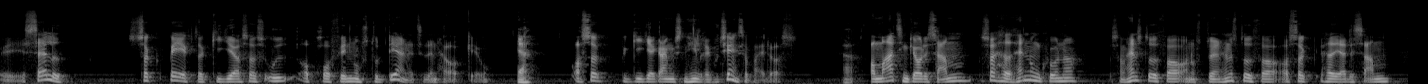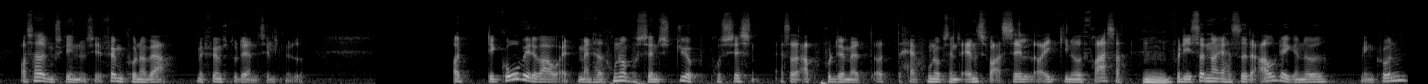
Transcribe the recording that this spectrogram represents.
øh, salget, så bagefter gik jeg også, også ud og prøvede at finde nogle studerende til den her opgave. Ja. Og så gik jeg i gang med sådan en hel rekrutteringsarbejde også. Ja. Og Martin gjorde det samme. Så havde han nogle kunder, som han stod for, og nogle studerende, han stod for, og så havde jeg det samme. Og så havde vi måske nu siger, fem kunder hver, med fem studerende tilknyttet. Og det gode ved det var jo, at man havde 100% styr på processen. Altså apropos det med at, at have 100% ansvar selv, og ikke give noget fra sig. Mm. Fordi så når jeg har siddet og afdækket noget med en kunde,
